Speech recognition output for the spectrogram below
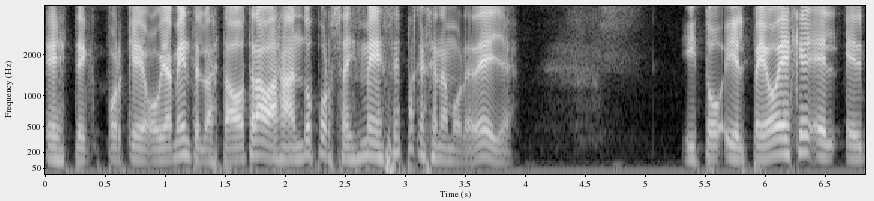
Este, porque obviamente lo ha estado trabajando por seis meses para que se enamore de ella. Y, to- y el peor es que el, el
